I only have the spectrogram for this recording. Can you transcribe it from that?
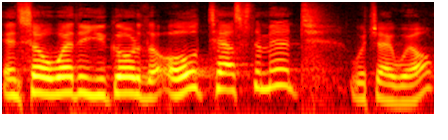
And so, whether you go to the Old Testament, which I will,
